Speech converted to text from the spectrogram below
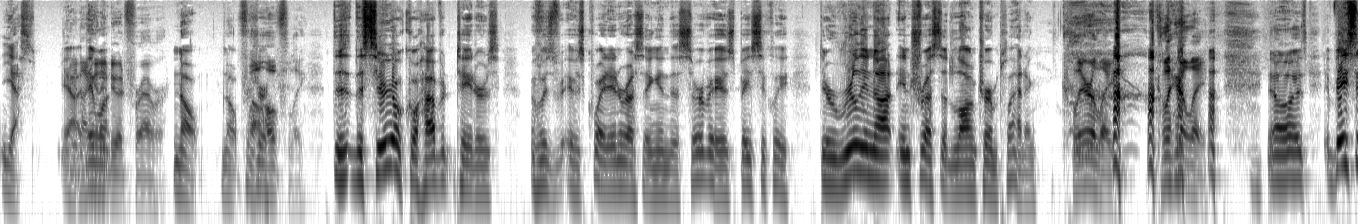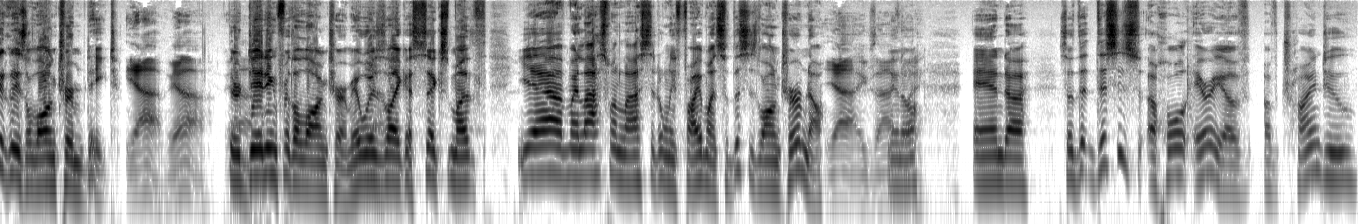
Yes, yeah, you're not they gonna want do it forever. No, no, for well, sure. hopefully. the the serial cohabitators it was it was quite interesting in this survey. Is basically they're really not interested in long term planning. Clearly. Clearly. You know, it's, it basically is a long term date. Yeah, yeah. They're yeah. dating for the long term. It was like a six month. Yeah, my last one lasted only five months, so this is long term now. Yeah, exactly. you know, and uh, so th- this is a whole area of of trying to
